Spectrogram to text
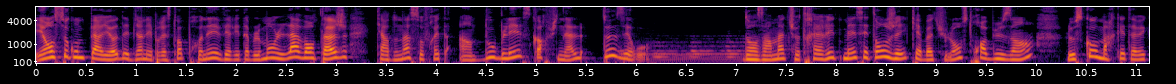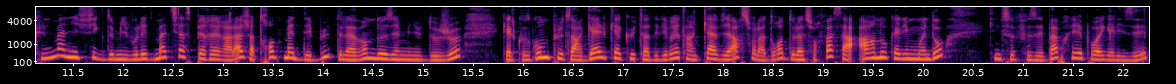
Et en seconde période, eh bien, les Brestois prenaient véritablement l'avantage. Cardona s'offrait un doublé, score final 2-0. Dans un match très rythmé, c'est Angers qui a battu Lens 3 buts 1. Le score marquait avec une magnifique demi-volée de Mathias Pereira l'âge à 30 mètres des buts de la 22e minute de jeu. Quelques secondes plus tard, Gaël Kakuta délivrait un caviar sur la droite de la surface à Arnaud Kalimwendo qui ne se faisait pas prier pour égaliser.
